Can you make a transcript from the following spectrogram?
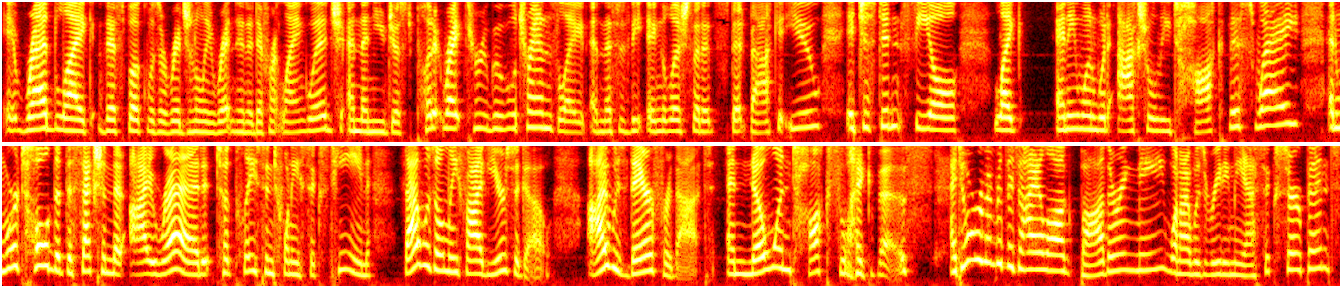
It read like this book was originally written in a different language, and then you just put it right through Google Translate, and this is the English that it spit back at you. It just didn't feel like anyone would actually talk this way. And we're told that the section that I read took place in 2016. That was only five years ago. I was there for that, and no one talks like this. I don't remember the dialogue bothering me when I was reading The Essex Serpent,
